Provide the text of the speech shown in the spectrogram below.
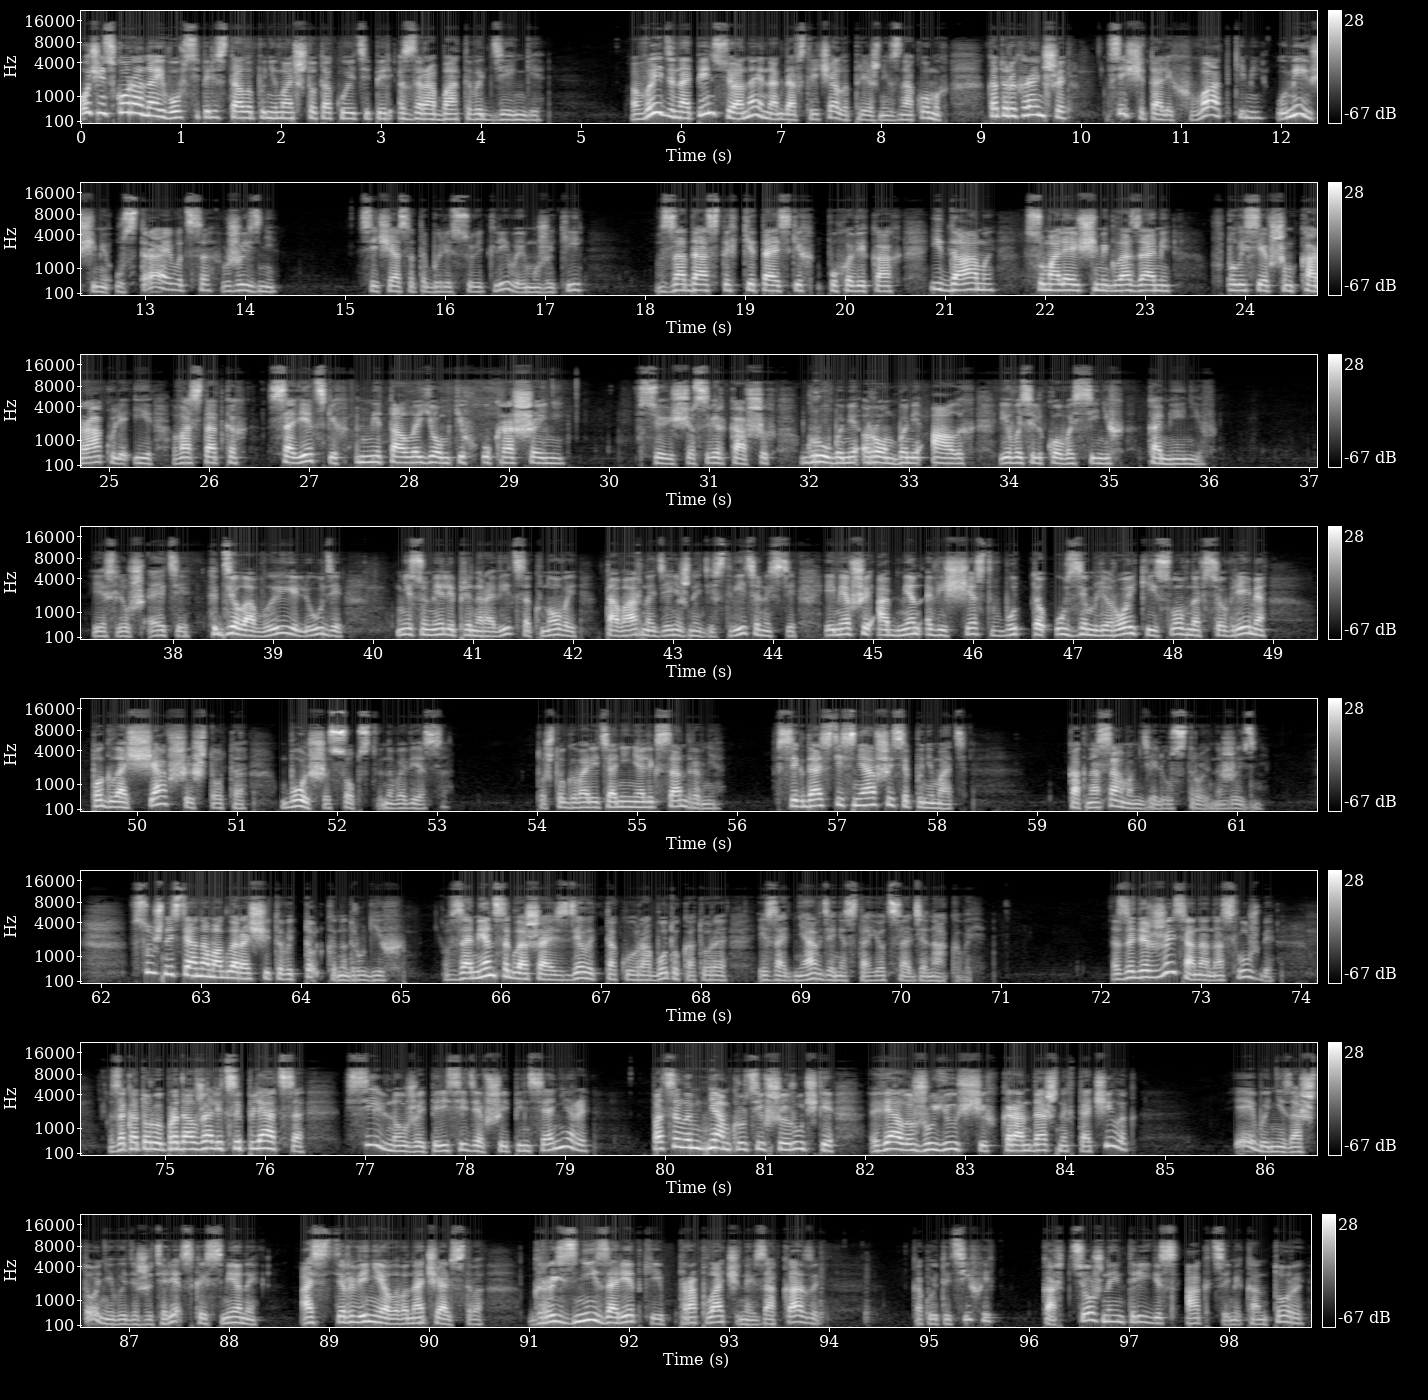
Очень скоро она и вовсе перестала понимать, что такое теперь зарабатывать деньги. Выйдя на пенсию, она иногда встречала прежних знакомых, которых раньше все считали хваткими, умеющими устраиваться в жизни. Сейчас это были суетливые мужики в задастых китайских пуховиках и дамы с умоляющими глазами в полысевшем каракуле и в остатках советских металлоемких украшений все еще сверкавших грубыми ромбами алых и васильково-синих каменьев. Если уж эти деловые люди не сумели приноровиться к новой товарно-денежной действительности, имевшей обмен веществ будто у землеройки и словно все время поглощавшей что-то больше собственного веса, то что говорить о Нине Александровне, всегда стеснявшейся понимать, как на самом деле устроена жизнь. В сущности, она могла рассчитывать только на других, взамен соглашаясь сделать такую работу, которая изо дня в день остается одинаковой. Задержись она на службе, за которую продолжали цепляться сильно уже пересидевшие пенсионеры, по целым дням крутившие ручки вяло жующих карандашных точилок, ей бы ни за что не выдержать резкой смены — остервенелого начальства, грызни за редкие проплаченные заказы, какой-то тихой картежной интриги с акциями конторы,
